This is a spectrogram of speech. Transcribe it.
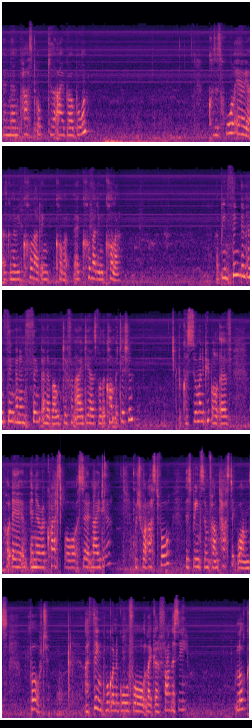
and then past up to the eyebrow bone because this whole area is going to be coloured in cover, uh, covered in colour. I've been thinking and thinking and thinking about different ideas for the competition because so many people have put in a request for a certain idea which we're asked for. There's been some fantastic ones but I think we're going to go for like a fantasy look.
